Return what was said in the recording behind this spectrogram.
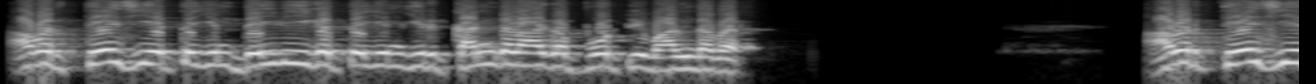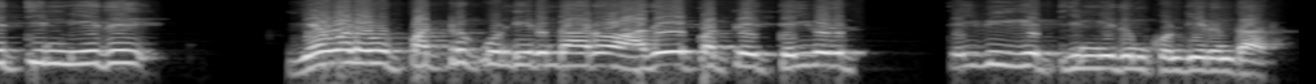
அவர் தேசியத்தையும் தெய்வீகத்தையும் இரு கண்களாக போற்றி வாழ்ந்தவர். அவர் தேசியத்தின் மீது எவ்வளவு பற்று கொண்டிருந்தாரோ அதே பற்றை தெய்வ தெய்வீகத்தின் மீதும் கொண்டிருந்தார்.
